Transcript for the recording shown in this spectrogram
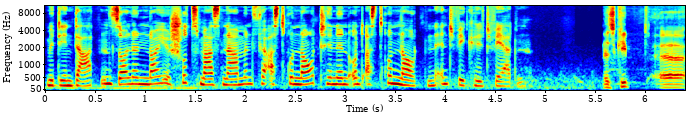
Mit den Daten sollen neue Schutzmaßnahmen für Astronautinnen und Astronauten entwickelt werden. Es gibt äh,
